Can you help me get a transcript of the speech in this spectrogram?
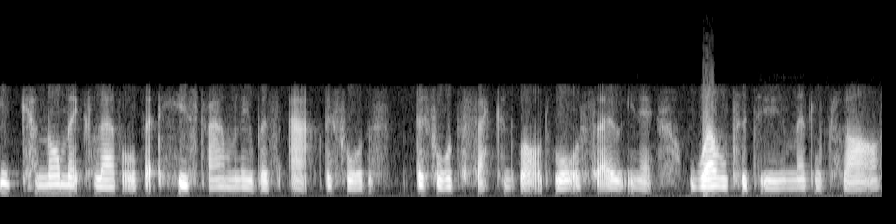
economic level that his family was at before the before the Second World War. So you know, well-to-do, middle class,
